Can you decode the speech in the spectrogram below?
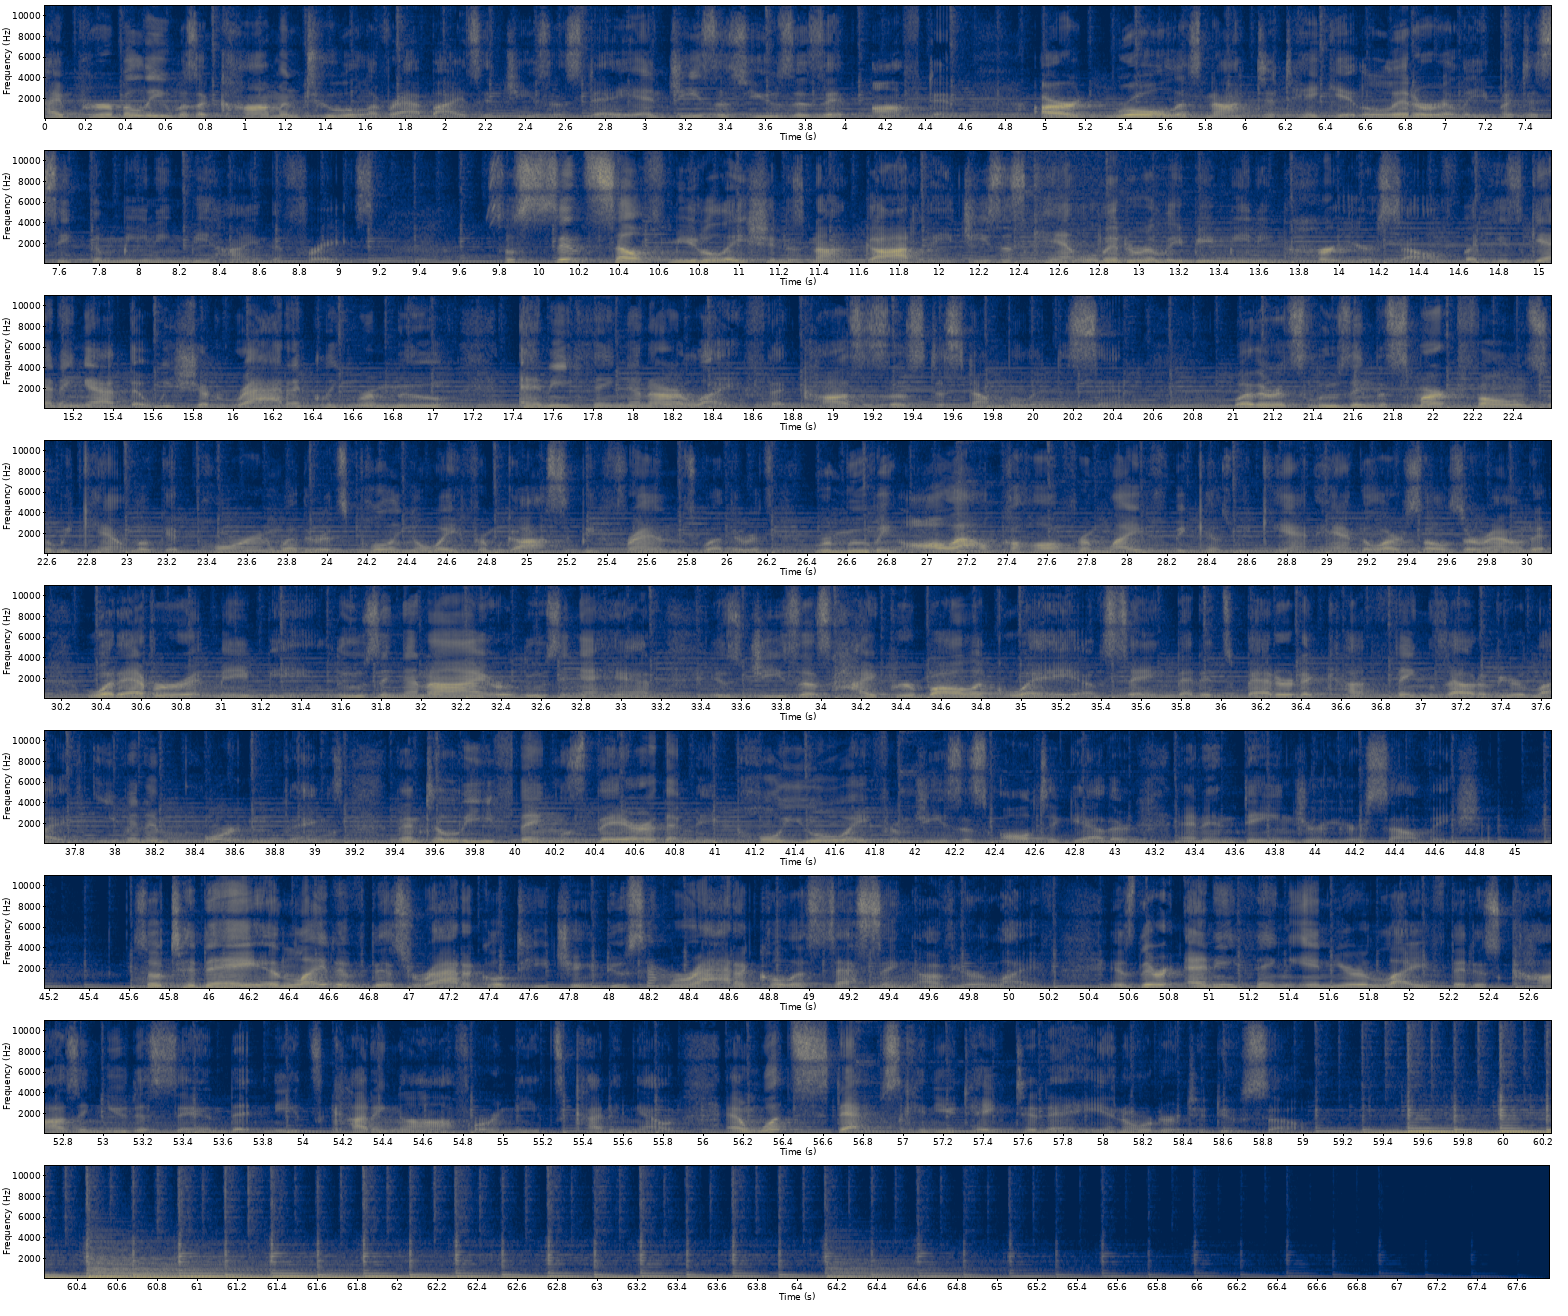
Hyperbole was a common tool of rabbis in Jesus' day, and Jesus uses it often. Our role is not to take it literally, but to seek the meaning behind the phrase. So, since self mutilation is not godly, Jesus can't literally be meaning hurt yourself, but he's getting at that we should radically remove anything in our life that causes us to stumble into sin. Whether it's losing the smartphone so we can't look at porn, whether it's pulling away from gossipy friends, whether it's removing all alcohol from life because we can't handle ourselves around it, whatever it may be, losing an eye or losing a hand is Jesus' hyperbolic way of saying that it's better to cut things out of your life, even important things, than to leave things there that may pull you away from Jesus altogether and endanger your salvation. So, today, in light of this radical teaching, do some radical assessing of your life. Is there anything in your life that is causing you to sin that needs cutting off or needs cutting out? And what steps can you take today in order to do so?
